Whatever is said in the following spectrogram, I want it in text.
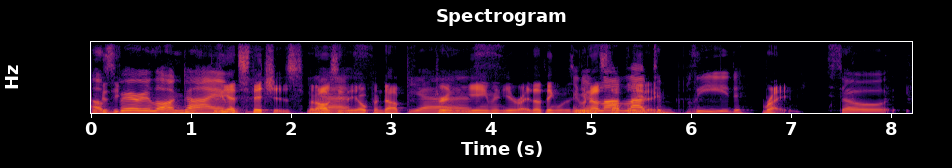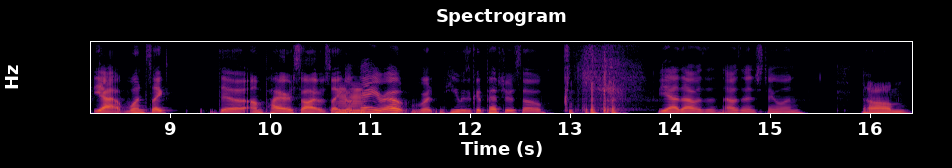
a Mm-hmm. He- very long time. he had stitches, but obviously they opened up during the game, and you're right. That thing was he and would you're not stop allowed to bleed. Right. So yeah, once like the umpire saw it, was like, Mhm. okay, you're out. But he was a good pitcher, so yeah, that was a, that was an interesting one. Um,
